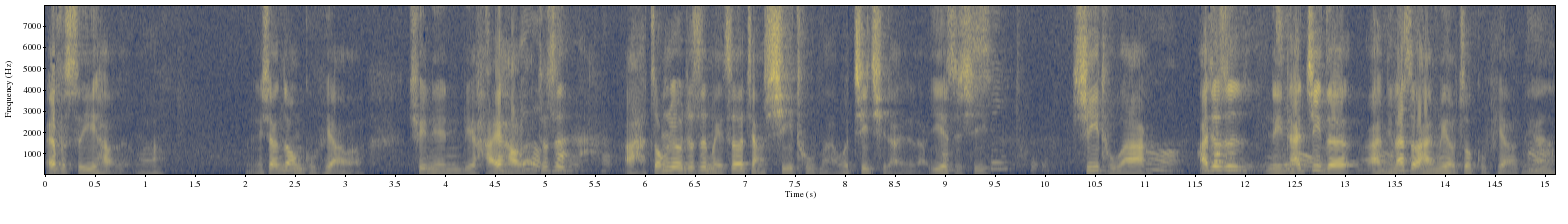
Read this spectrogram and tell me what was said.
？F 十一好的啊，你像这种股票啊，去年也还好了，就是啊，中佑就是每次都讲稀土嘛，我记起来了啦，ESC。稀土啊，啊，就是你还记得啊？你那时候还没有做股票，你看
